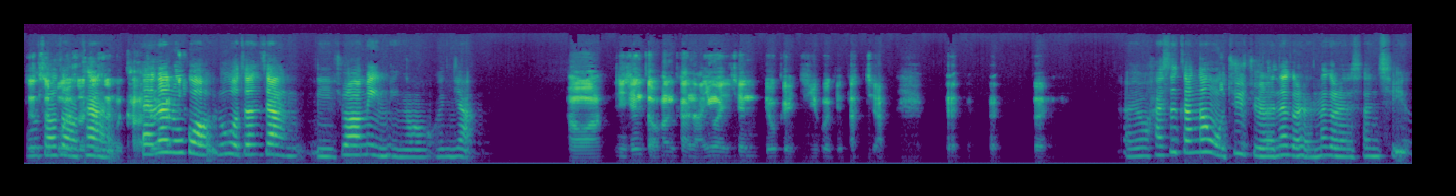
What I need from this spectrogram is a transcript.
我找找看。哎、欸，那如果如果真这样，你就要命名哦，我跟你讲。好啊，你先找看看啊，因为先留给机会给大家。对，哎呦，还是刚刚我拒绝了那个人，那个人生气了。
